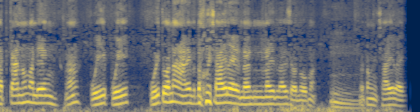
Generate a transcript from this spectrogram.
จัดการของมันเองนะปุ๋ยปุ๋ย ปุ๋ยตัวหน้านี่ไม่ต้องใช้เลยในในในสวนผมอะอืม ไม่ต้องใช้เลยอ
